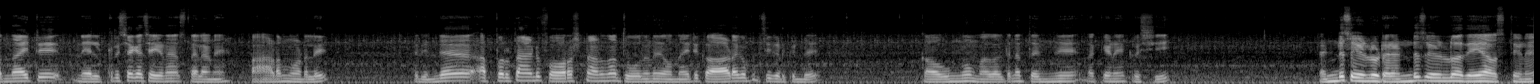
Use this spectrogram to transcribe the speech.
ഒന്നായിട്ട് ഒന്നായിട്ട് നെൽകൃഷിയൊക്കെ ചെയ്യണ സ്ഥലമാണ് പാടം മോഡൽ ഇതിന്റെ അപ്പുറത്താണ്ട് ഫോറസ്റ്റ് ആണെന്നാണ് തോന്നുന്നത് ഒന്നായിട്ട് കാടൊക്കെ പിടിച്ച് കിടക്കുന്നുണ്ട് കവുങ്ങും അതുപോലെ തന്നെ തെങ്ങ് ഇതൊക്കെയാണ് കൃഷി. രണ്ട് സൈഡിലും കേട്ടോ രണ്ട് സൈഡിലും അതേ അവസ്ഥയാണ്.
